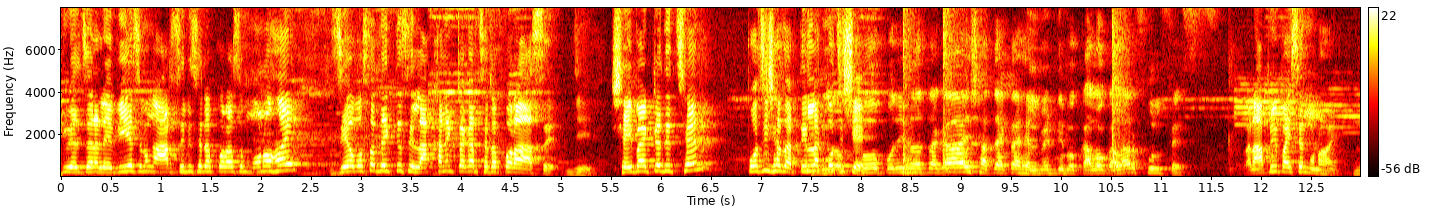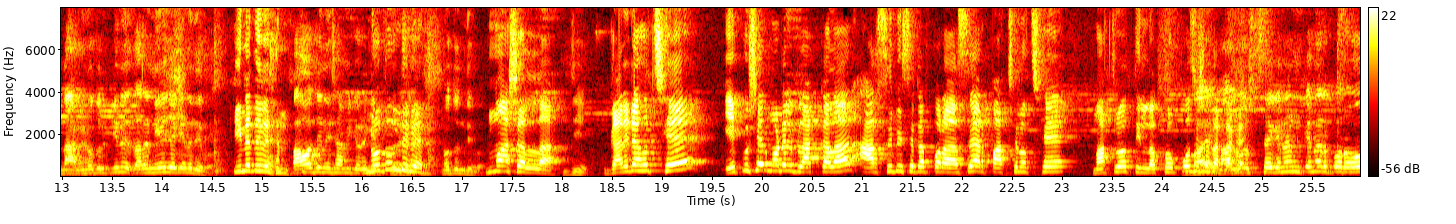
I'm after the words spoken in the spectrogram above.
dual channel ABS এবং আরসিবি সেট আপ করা আছে। মনে হয় যে অবস্থা দেখতেছি লাখখানিক টাকার সেট আপ করা আছে। জি। সেই বাইকটা দিচ্ছেন পঁচিশ হাজার তিন লাখ পঁচিশে। পঁচিশ হাজার টাকায় সাথে একটা হেলমেট দিব কালো কালার ফুল ফেস মানে আপনি পাইছেন মনে হয়? না আমি নতুন কিনে তারা নিয়ে যা কিনে দিব। কিনে দিবেন? পাওয়া জিনিস আমি করে নতুন দিবেন? নতুন দিব। মাশাল্লাহ। জি। গাড়িটা হচ্ছে একুশের model black colour RCB set up করা আছে আর পাচ্ছেন হচ্ছে মাত্র তিন লক্ষ পঁচিশ হাজার টাকা। সেকেন্ড হ্যান্ড কেনার পরও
